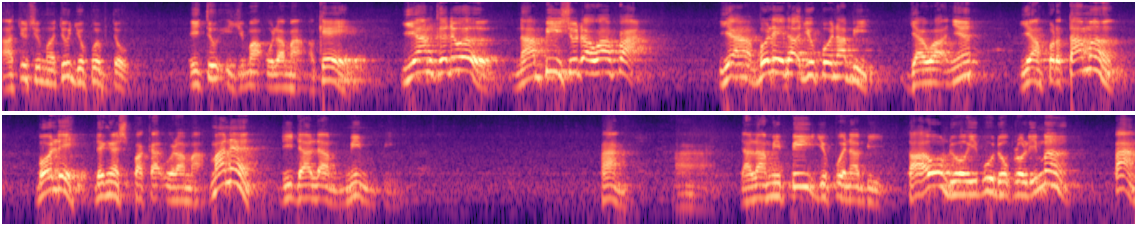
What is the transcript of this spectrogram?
Ha, itu semua tu jumpa betul. Itu ijma ulama. Okey. Yang kedua, Nabi sudah wafat. Yang boleh tak jumpa Nabi? Jawabnya, yang pertama, boleh dengan sepakat ulama. Mana? Di dalam mimpi. Faham? Ha. Dalam mimpi, jumpa Nabi. Tahun 2025. Faham?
